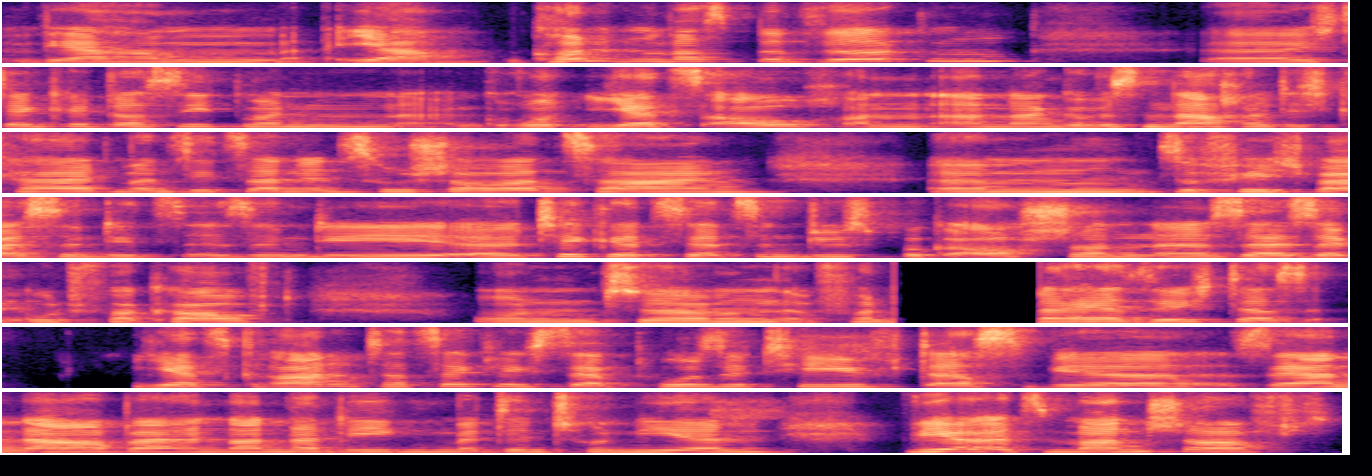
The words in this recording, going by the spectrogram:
Wir haben, ja, konnten was bewirken. Äh, ich denke, das sieht man jetzt auch an, an, einer gewissen Nachhaltigkeit. Man sieht es an den Zuschauerzahlen. Ähm, soviel ich weiß, sind die, sind die äh, Tickets jetzt in Duisburg auch schon äh, sehr, sehr gut verkauft. Und ähm, von daher sehe ich das jetzt gerade tatsächlich sehr positiv, dass wir sehr nah beieinander liegen mit den Turnieren. Wir als Mannschaft,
